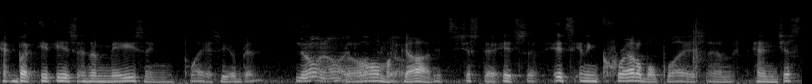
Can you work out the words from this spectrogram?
And, but it is an amazing place. Have you ever been? No, no. Oh my go. God! It's just a, it's a, it's an incredible place, and and just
